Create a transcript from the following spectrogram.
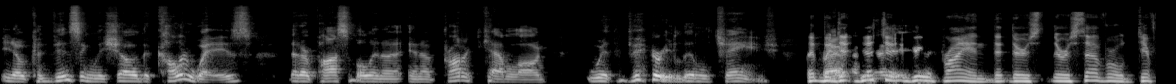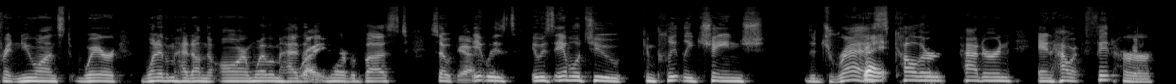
you know, convincingly show the colorways that are possible in a in a product catalog with very little change. But, but right? just to agree with Brian, that there's there are several different nuanced where one of them had on the arm, one of them had right. more of a bust. So yeah. it was it was able to completely change the dress right. color pattern and how it fit her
